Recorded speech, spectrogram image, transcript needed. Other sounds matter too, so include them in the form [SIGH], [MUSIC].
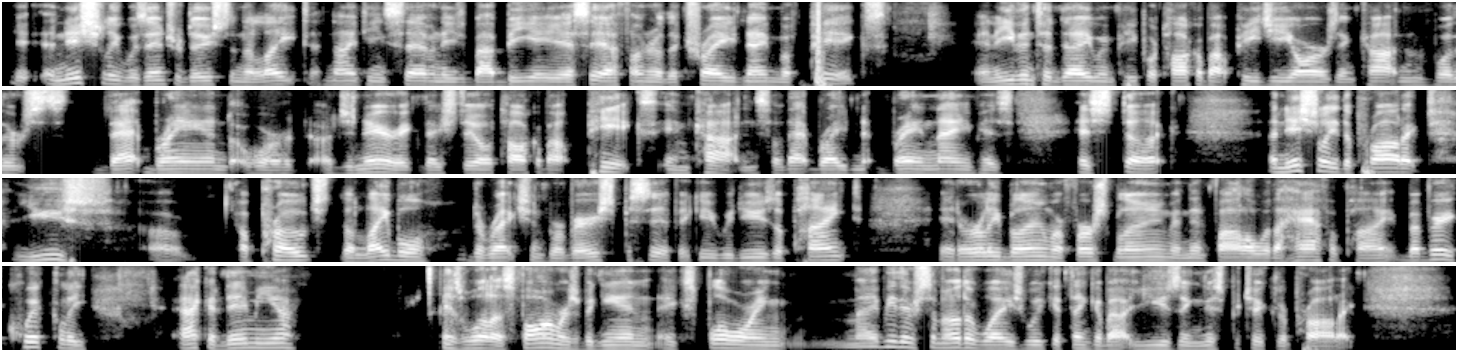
It initially was introduced in the late 1970s by BASF under the trade name of PIX. And even today, when people talk about PGRs in cotton, whether it's that brand or a generic, they still talk about PIX in cotton. So that brand, brand name has, has stuck. Initially, the product use uh, approach, the label directions were very specific. You would use a pint at early bloom or first bloom and then follow with a half a pint. But very quickly, academia as well as farmers began exploring maybe there's some other ways we could think about using this particular product.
